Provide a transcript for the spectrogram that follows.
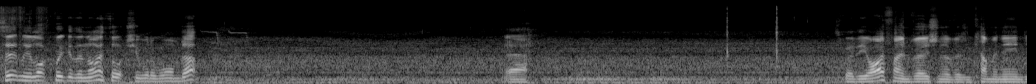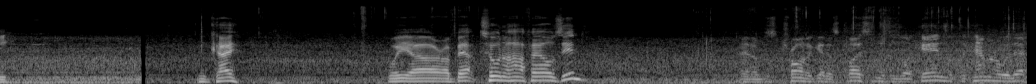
Certainly a lot quicker than I thought she would have warmed up. Yeah. It's where the iPhone version of it would come in handy. Okay. We are about two and a half hours in. And I'm just trying to get as close to this as I can with the camera without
